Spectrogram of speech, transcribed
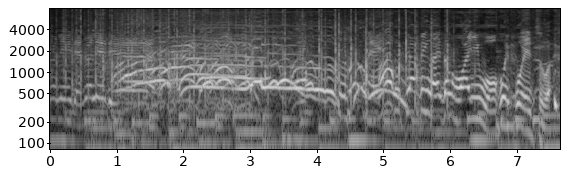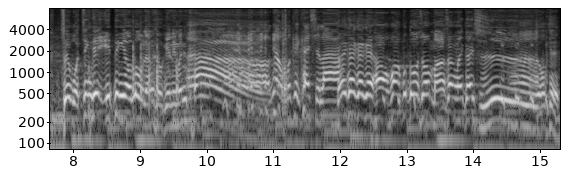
热烈一点，热烈一点。来都怀疑我会不会煮，所以我今天一定要露两手给你们看。好，那我们可以开始啦。可以，可以，可以，好话不多说，马上来开始。OK，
